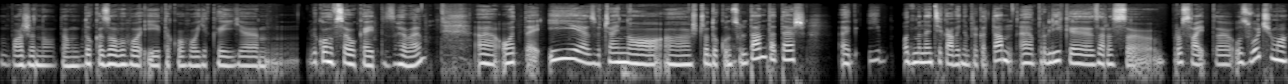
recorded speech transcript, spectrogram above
бажано там доказового і такого, який е, в якого все окей з ГВ. Е, от і звичайно е, щодо консультанта теж. І от мене цікавить, наприклад, там про ліки зараз про сайт озвучимо.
